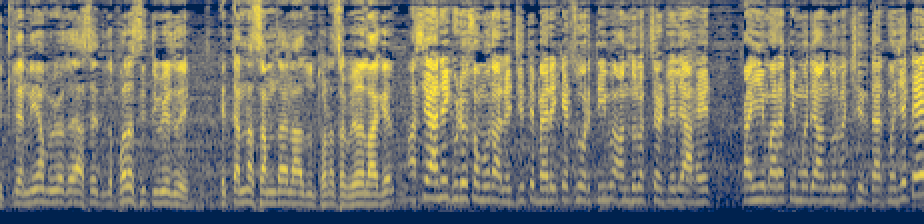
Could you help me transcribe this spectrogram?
इथले नियम वेगळे असतात तिथं परिस्थिती वेगळी आहे. हे त्यांना समजायला अजून थोडासा वेळ लागेल. असे अनेक व्हिडिओ समोर आले जिथे बॅरिकेड्स वरती आंदोलक चढलेले आहेत. काही इमारतीमध्ये आंदोलक शिरतात म्हणजे ते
